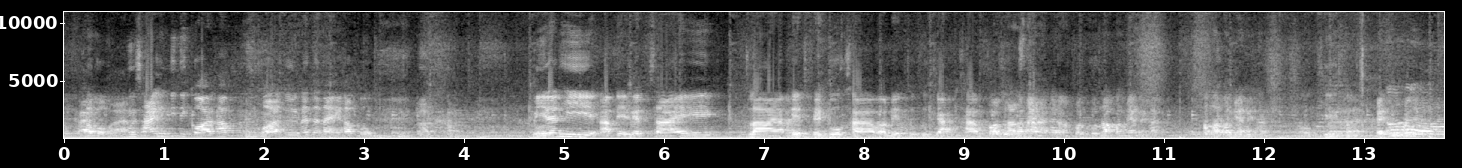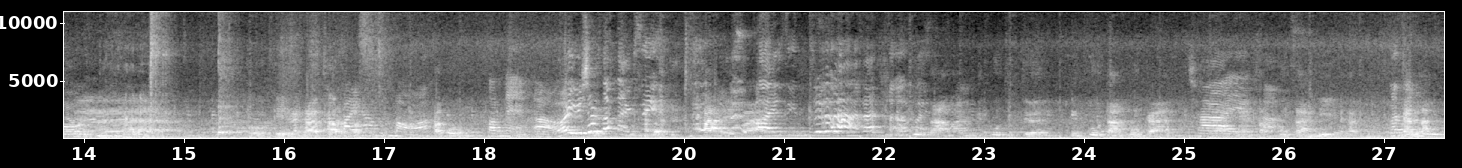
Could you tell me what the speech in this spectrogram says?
ต้องซ้ายครับผมขวามือซ้ายคือนิติกรครับมือขวาคือนัตนายครับผม มีหน้าที่อัปเดตเว็บไซต์ไลน์อัปเดต Facebook ครับอัปเดตทุกๆอย่างครับขอทำงานนะครับคนคนนอกคอมเมนต์หน่อยครับขอทำคอมเมนต์หน่อยครับโอเคครับไปถูกไปเลยอ่าโอเคนะครับครับไปค่ะคุณหมอครับผมตำแหน่งอ่าเอ้ยไม่ใช่ตำแหน่งสิฝ่ายฝ่ายฝ่ายสินเชื่อนะคะผู้สามัญ เป็นผู้ฉุกเฉินเป็นผู้ตามโครงการใช่นะครับค่ะ โครงสร้างหนี้นะครับก็จะงานอหลักยู่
